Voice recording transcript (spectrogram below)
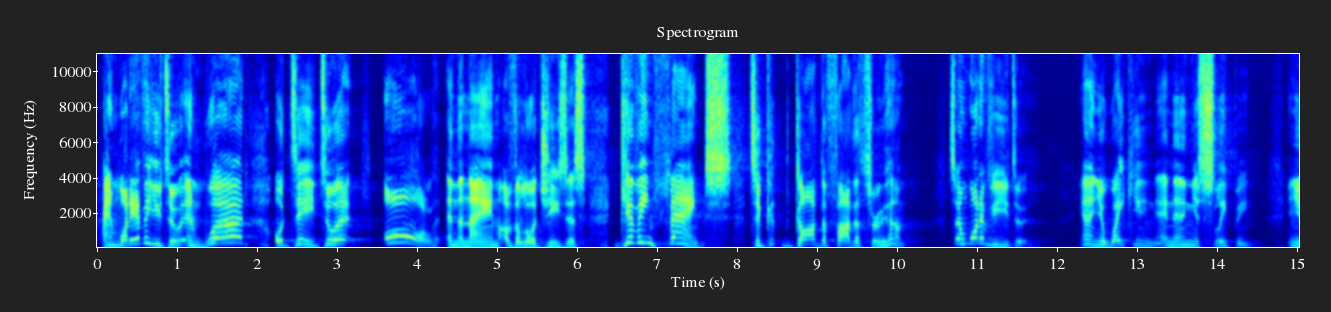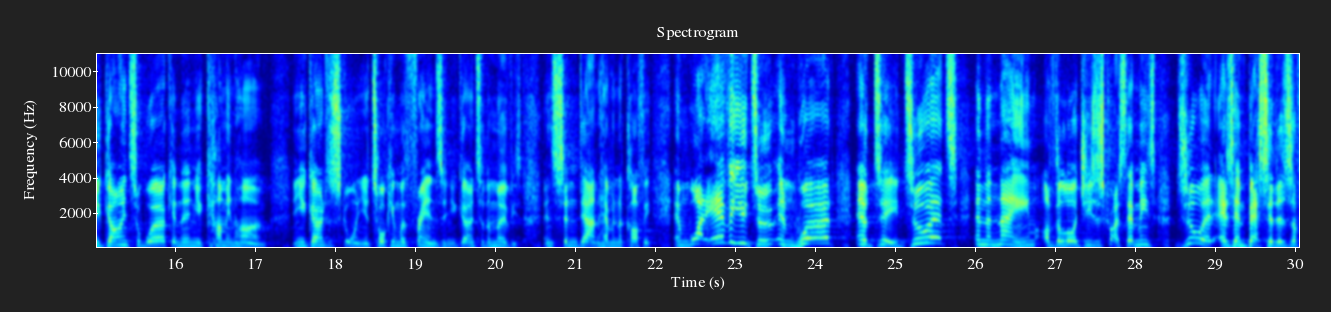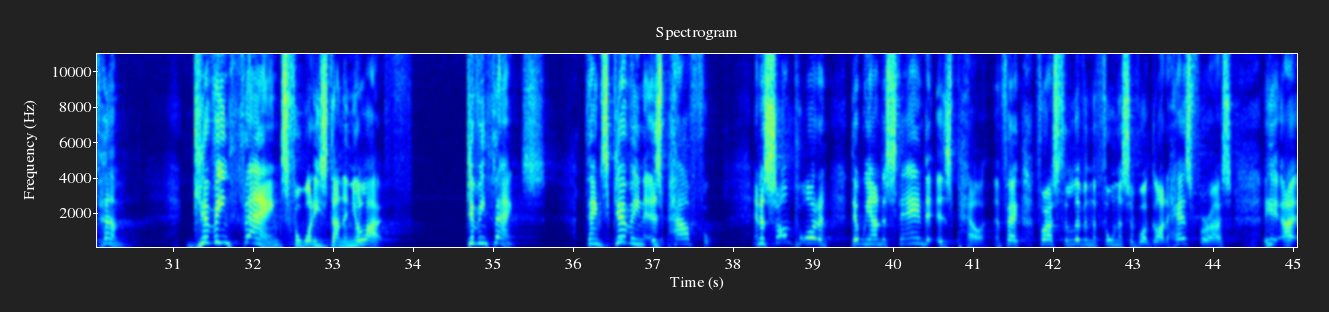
and whatever you do in word or deed, do it all in the name of the Lord Jesus, giving thanks to God the Father through him. So, whatever you do, yeah, and you're waking and then you're sleeping. And you're going to work and then you're coming home. And you're going to school and you're talking with friends and you're going to the movies and sitting down having a coffee. And whatever you do in word or deed, do it in the name of the Lord Jesus Christ. That means do it as ambassadors of Him, giving thanks for what He's done in your life. Giving thanks. Thanksgiving is powerful. And it's so important that we understand it is power. In fact, for us to live in the fullness of what God has for us, uh,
